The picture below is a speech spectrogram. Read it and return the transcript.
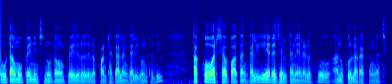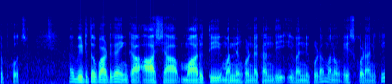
నూట ముప్పై నుంచి నూట ముప్పై ఐదు రోజుల పంటకాలం కలిగి ఉంటుంది. తక్కువ వర్షపాతం కలిగి ఎర్రచలక నేలలకు అనుకూల రకంగా చెప్పుకోవచ్చు. వీటితో పాటుగా ఇంకా ఆశ మారుతి మన్నెంకొండ కంది ఇవన్నీ కూడా మనం వేసుకోవడానికి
